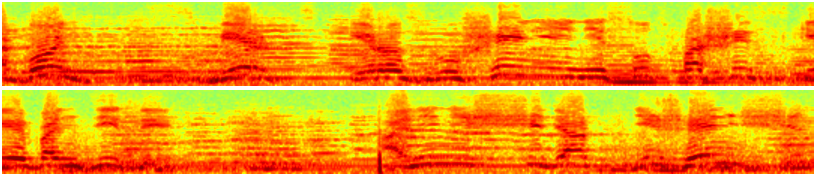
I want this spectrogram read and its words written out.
Огонь, смерть и разрушение несут фашистские бандиты. Они не щадят ни женщин,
